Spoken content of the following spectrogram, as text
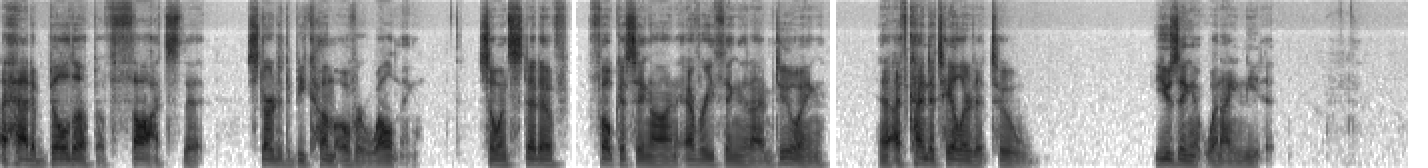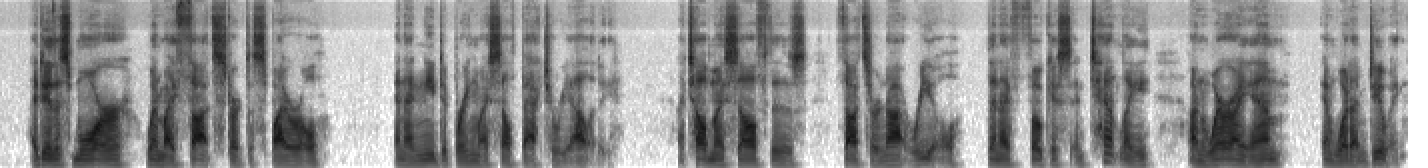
I had a buildup of thoughts that started to become overwhelming. So instead of focusing on everything that I'm doing, eh, I've kind of tailored it to using it when I need it. I do this more when my thoughts start to spiral and I need to bring myself back to reality. I tell myself those thoughts are not real, then I focus intently on where I am and what I'm doing.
